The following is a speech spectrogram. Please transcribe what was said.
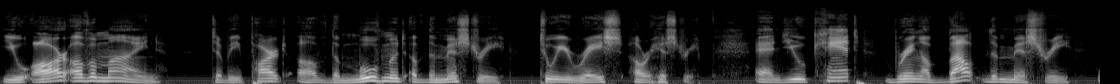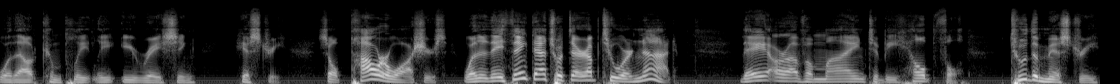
You are of a mind to be part of the movement of the mystery to erase our history. And you can't bring about the mystery without completely erasing history. So, power washers, whether they think that's what they're up to or not, they are of a mind to be helpful to the mystery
